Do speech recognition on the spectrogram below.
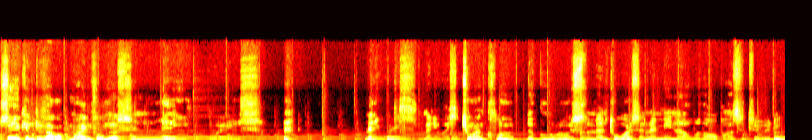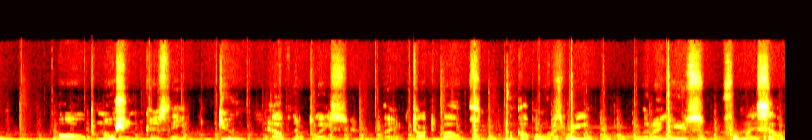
So you can develop mindfulness in many ways. many ways, many ways. To include the gurus, the mentors, and I mean that with all positivity, all promotion, because they do have their place. I talked about a couple or three that I use for myself.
